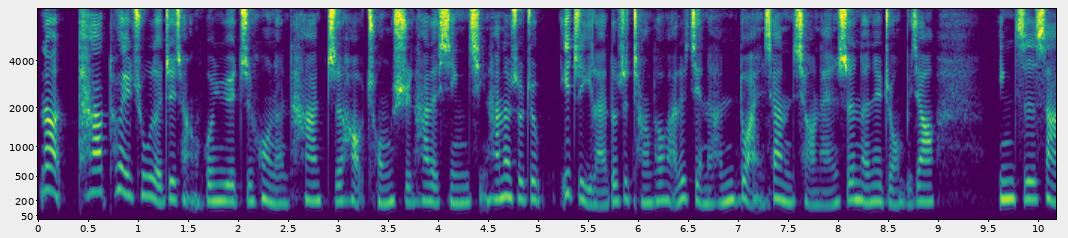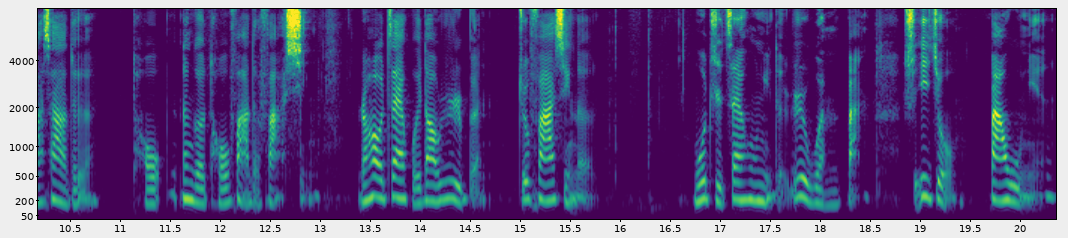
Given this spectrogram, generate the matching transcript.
那他退出了这场婚约之后呢，他只好重拾他的心情。他那时候就一直以来都是长头发，就剪得很短，像小男生的那种比较英姿飒飒的头那个头发的发型。然后再回到日本，就发行了《我只在乎你》的日文版，是一九八五年，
